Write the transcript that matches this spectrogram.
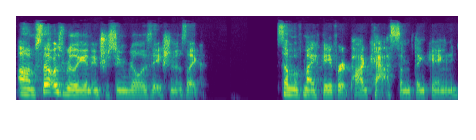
Um, so that was really an interesting realization is like some of my favorite podcasts i'm thinking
